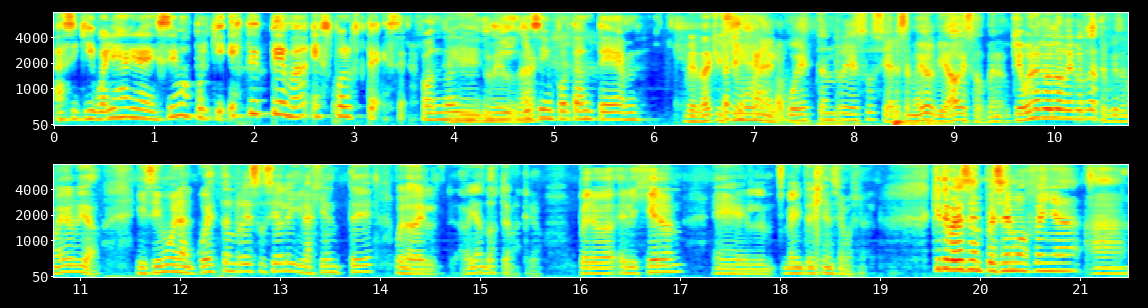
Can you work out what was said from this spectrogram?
Así que igual les agradecemos porque este tema es por ustedes, en el fondo, y, y, y, eso es importante mm, ¿Verdad que hicimos una encuesta en redes sociales? Se me había olvidado eso. Bueno, qué bueno que me lo recordaste porque se me había olvidado. Hicimos una encuesta en redes sociales y la gente, bueno, del, habían dos temas creo, pero eligieron la inteligencia emocional. ¿Qué te parece? Empecemos, Feña, a,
